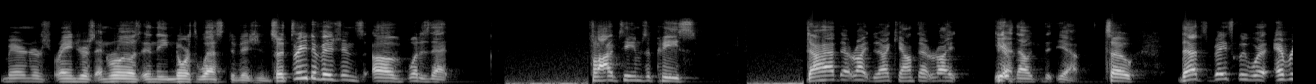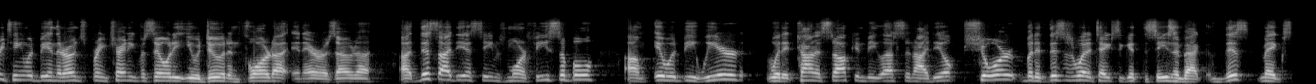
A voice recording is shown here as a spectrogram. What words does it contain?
Mariners, Rangers, and Royals in the Northwest division. So three divisions of what is that? Five teams apiece. Did I have that right? Did I count that right? Yeah, that yeah. So that's basically where every team would be in their own spring training facility. You would do it in Florida, in Arizona. Uh, this idea seems more feasible. Um, it would be weird. Would it kind of suck and be less than ideal? Sure. But if this is what it takes to get the season back, this makes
